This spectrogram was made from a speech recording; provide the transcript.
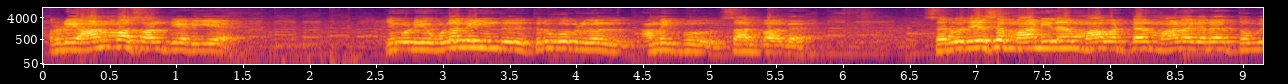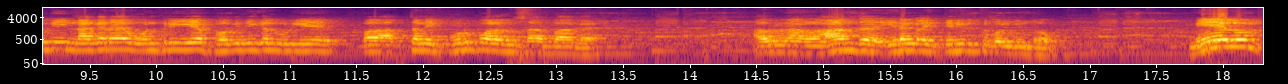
அவருடைய ஆன்மா சாந்தி அடைய எங்களுடைய உலக இந்து திருக்கோவில்கள் அமைப்பு சார்பாக சர்வதேச மாநில மாவட்ட மாநகர தொகுதி நகர ஒன்றிய பகுதிகள் உள்ளிய ப- அத்தனை பொறுப்பாளர்கள் சார்பாக அவர் நாங்கள் ஆழ்ந்த இரங்கலை தெரிவித்துக் கொள்கின்றோம். மேலும்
